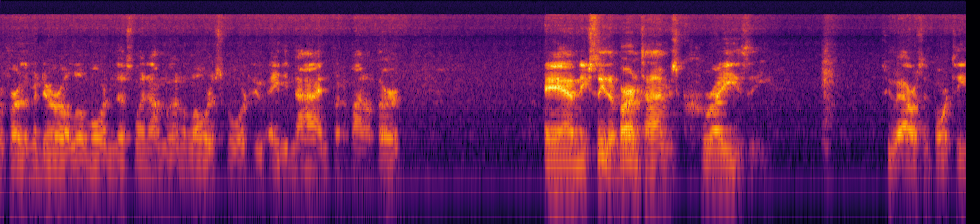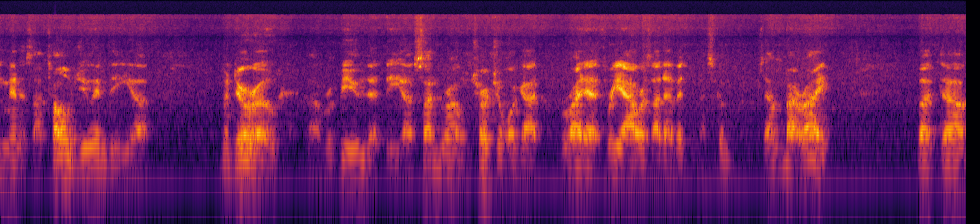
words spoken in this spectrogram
Prefer the Maduro a little more than this one. I'm going to lower the score to 89 for the final third. And you see the burn time is crazy. Two hours and 14 minutes. I told you in the uh, Maduro uh, review that the uh, sun-grown Churchill got right at three hours out of it. That's good. Sounds about right. But uh,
